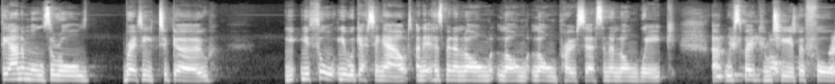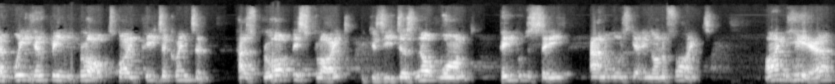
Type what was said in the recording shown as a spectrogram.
The animals are all ready to go. You, you, thought you were getting out, and it has been a long, long, long process and a long week. Uh, we've spoken to you before. And we have been blocked by Peter Quentin, has blocked this flight because he does not want people to see animals getting on a flight. I'm here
